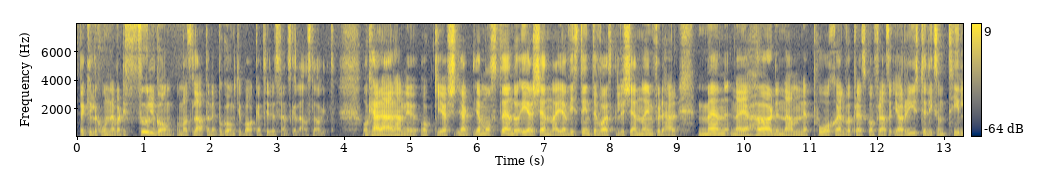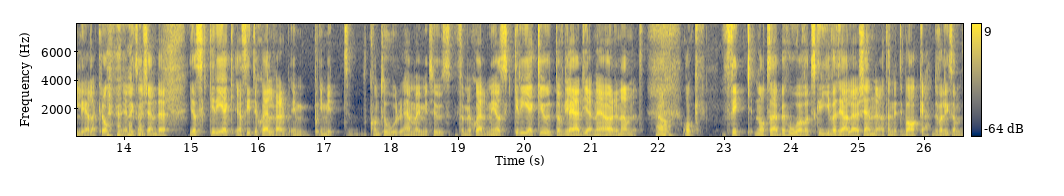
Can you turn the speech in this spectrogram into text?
spekulationen har varit i full gång om att Zlatan är på gång tillbaka till det svenska landslaget. Och här är han nu och jag, jag, jag måste ändå erkänna, jag visste inte vad jag skulle känna inför det här. Men när jag hörde namnet på själva presskonferensen, jag ryste liksom till i hela kroppen. Jag liksom kände, jag skrek, jag sitter själv här i, i mitt kontor hemma i mitt hus för mig själv, men jag skrek ut av glädje när jag hörde namnet. Ja. Och fick något så här behov av att skriva till alla jag känner att han är tillbaka. Det var liksom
